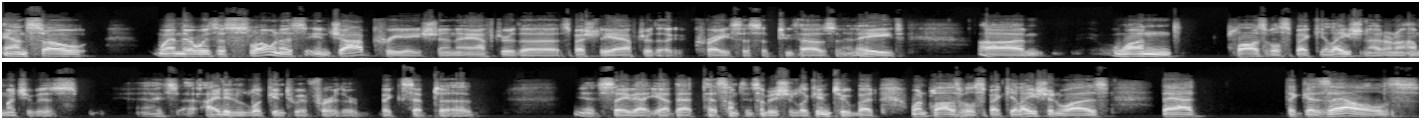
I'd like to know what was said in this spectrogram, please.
And so, when there was a slowness in job creation after the, especially after the crisis of 2008, um, one plausible speculation—I don't know how much it was. I didn't look into it further, except to say that yeah, that that's something somebody should look into. But one plausible speculation was that the gazelles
